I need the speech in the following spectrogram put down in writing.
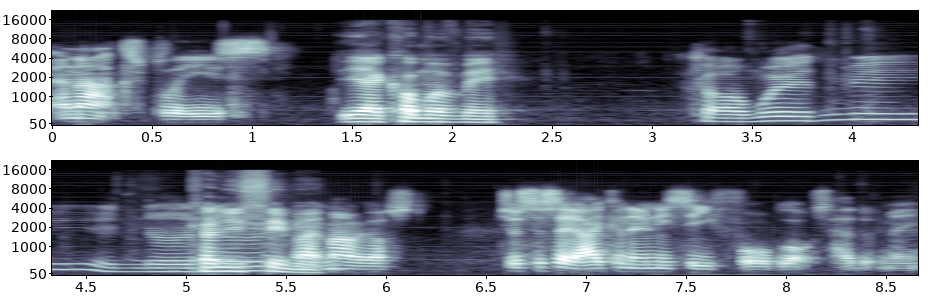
an axe, please? Yeah, come with me. Come with me. na, Can na, you see me? Right, Marios. Just to say, I can only see four blocks ahead of me.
